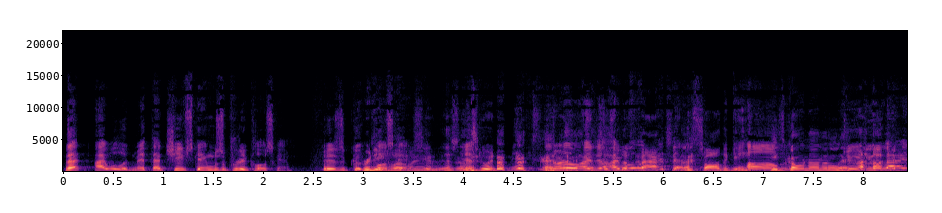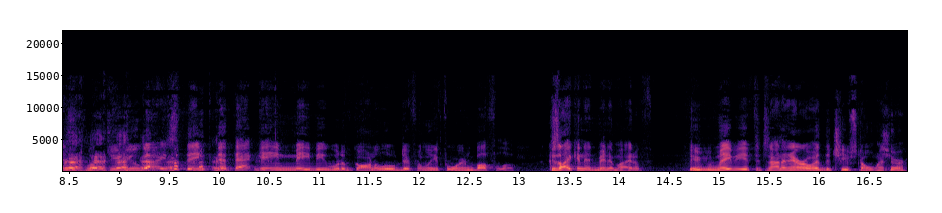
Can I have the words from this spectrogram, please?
that I will admit, that Chiefs game was a pretty close game. It was a good Pretty close, close. game. That's not to admit. No, no, I, I the will facts. admit We that. saw the game. Um, He's going on a limb. Do you guys, do you guys think that that game maybe would have gone a little differently if we're in Buffalo? Because I can admit it might have. It- maybe if it's not an Arrowhead, the Chiefs don't win. Sure.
